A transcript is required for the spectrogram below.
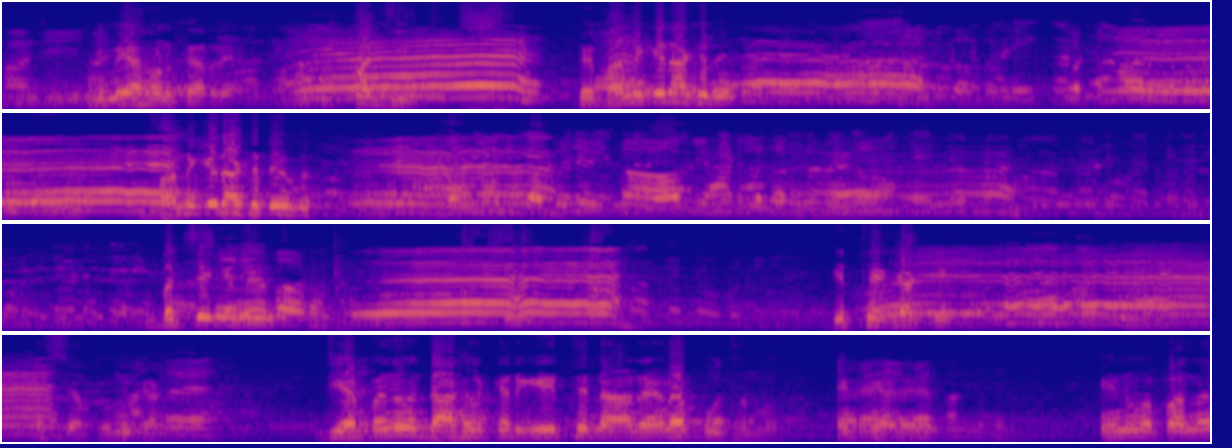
ਹਾਂਜੀ ਜਿਵੇਂ ਹੁਣ ਕਰ ਰਿਹਾ। ਭੱਜੀ। ਫੇ ਬੰਨ ਕੇ ਰੱਖ ਦੇ। ਬਾਬਾ ਜੀ ਕੇ ਬੰਨ ਰੱਖ ਦਿਓ ਬਾਬਾ ਜੀ ਆਪ ਹੀ ਬੱਚੇ ਕਿੰਨੇ ਕਿੱਥੇ ਕਾਕੇ ਅੱਛਾ ਤੂੰ ਵੀ ਕਾਕੇ ਜੇ ਆਪਾਂ ਇਹਨੂੰ ਦਾਖਲ ਕਰੀਏ ਇੱਥੇ ਨਾਲ ਰਹਿਣਾ ਪੂ ਤੁਹਾਨੂੰ ਇੱਕ ਜਣੇ। ਨੂੰ। ਇਹਨੂੰ ਆਪਾਂ ਨਾ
